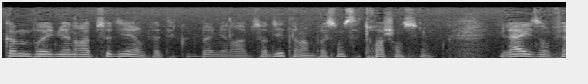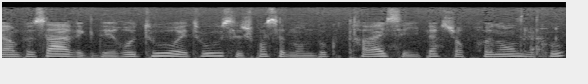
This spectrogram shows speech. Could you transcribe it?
comme Bohemian Rhapsody en fait. Écoute Bohemian Rhapsody, t'as l'impression que c'est trois chansons. Et là ils ont fait un peu ça avec des retours et tout. C'est, je pense, que ça demande beaucoup de travail. C'est hyper surprenant du coup.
